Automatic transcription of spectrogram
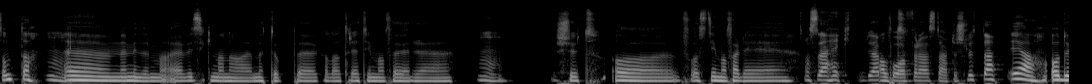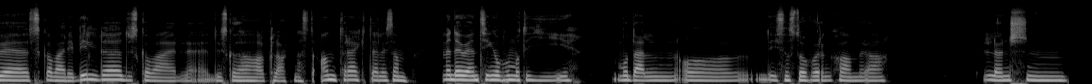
sånt, da. mm, Uh, mindre man, hvis ikke man har møtt opp uh, tre timer før uh, mm. shoot, og får stima ferdig Og så er hekt, du er Alt. på fra start til slutt, da. Ja, og du er, skal være i bildet, du skal, være, du skal ha klart neste antrekk. Det liksom, men det er jo en ting å på en måte gi modellen og de som står foran kamera, lunsjen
